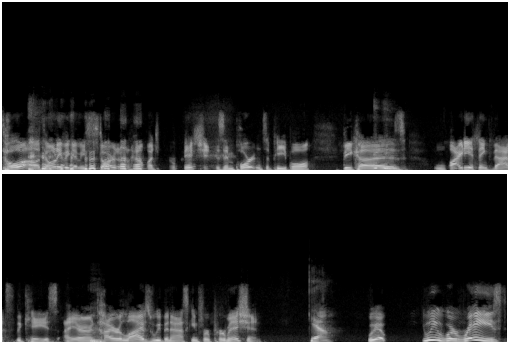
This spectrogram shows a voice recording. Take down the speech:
don't, oh, don't even get me started on how much permission is important to people because why do you think that's the case our hmm. entire lives we've been asking for permission yeah. We have, we were raised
